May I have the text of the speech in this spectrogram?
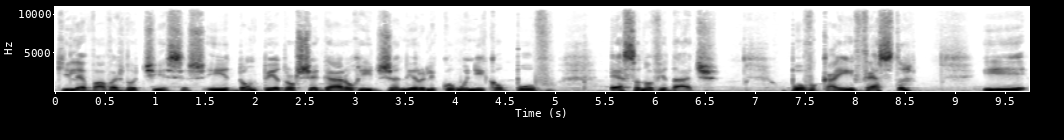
que levava as notícias. E Dom Pedro, ao chegar ao Rio de Janeiro, ele comunica ao povo essa novidade. O povo cai em festa e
